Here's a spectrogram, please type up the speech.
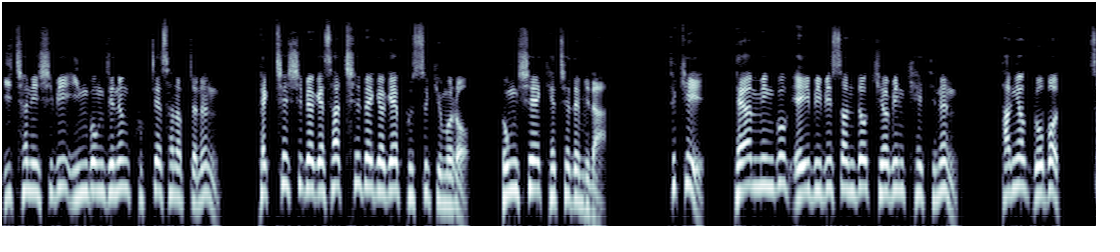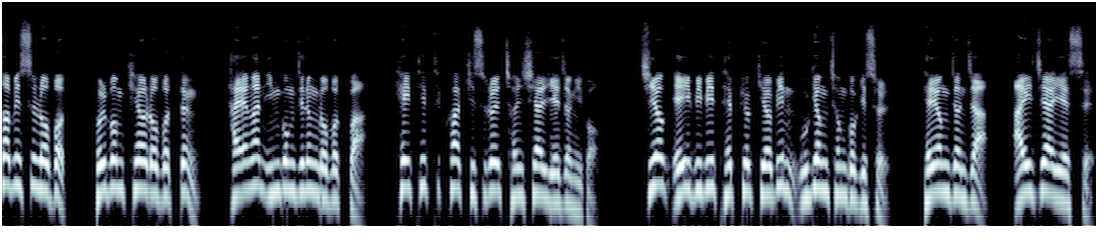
2022 인공지능 국제산업전은 170여 개사 700여 개 부스 규모로 동시에 개최됩니다. 특히 대한민국 ABB 썬도 기업인 KT는 방역 로봇, 서비스 로봇, 돌봄 케어 로봇 등 다양한 인공지능 로봇과 KT 특화 기술을 전시할 예정이고 지역 ABB 대표 기업인 우경정보기술, 대영전자, IGIS,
